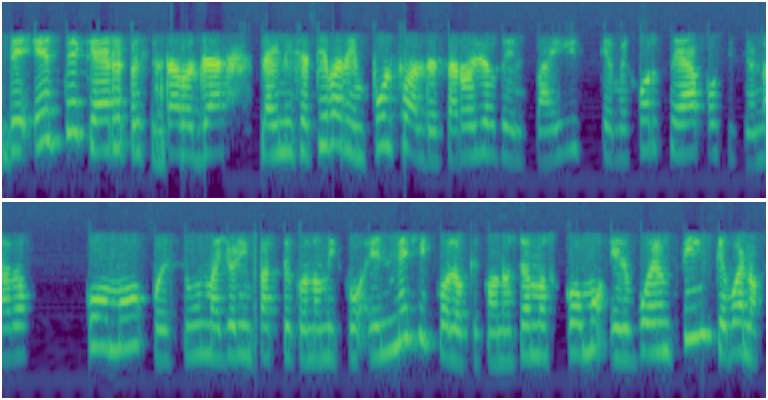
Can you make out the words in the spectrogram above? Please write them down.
de este que ha representado ya la iniciativa de impulso al desarrollo del país que mejor se ha posicionado como pues un mayor impacto económico en México, lo que conocemos como el Buen Fin, que bueno,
